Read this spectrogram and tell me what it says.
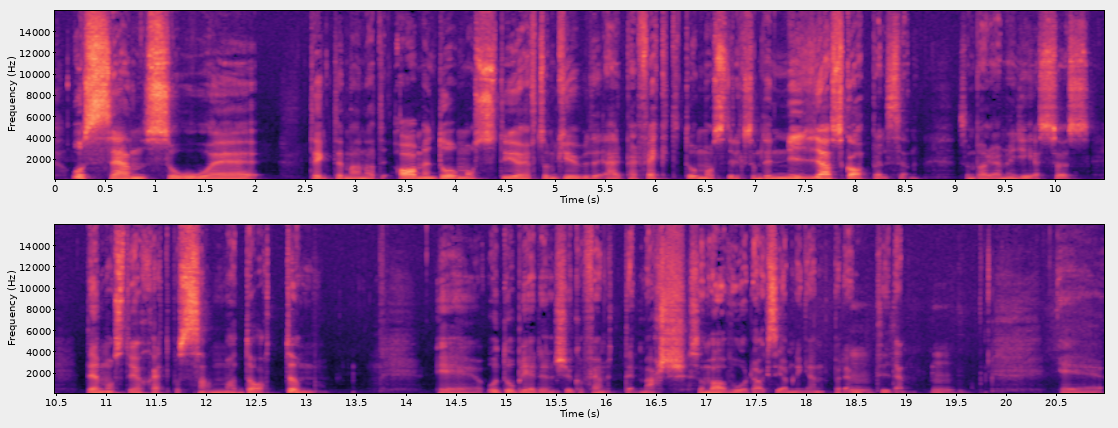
Och sen så eh, tänkte man att ja men då måste ju eftersom Gud är perfekt då måste liksom den nya skapelsen som börjar med Jesus den måste ju ha skett på samma datum. Eh, och då blev det den 25 mars som var vårdagsjämningen på den tiden. Mm. Eh,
